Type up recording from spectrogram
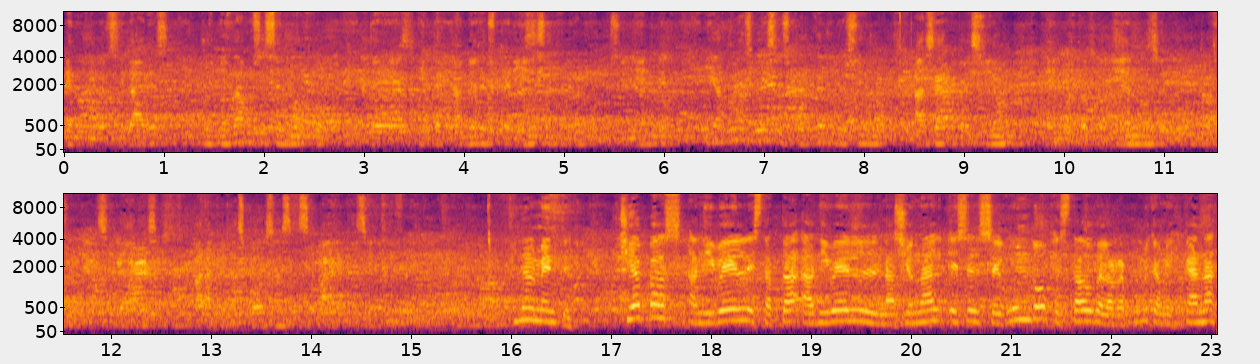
en universidades, pues nos damos ese lujo de intercambiar experiencia, tener conocimiento y algunas veces, ¿por qué no decirlo?, hacer presión en nuestros gobiernos, en nuestras universidades, para que las cosas se vayan haciendo diferentes. Finalmente, Chiapas a nivel estatal, a nivel nacional es el segundo estado de la República Mexicana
